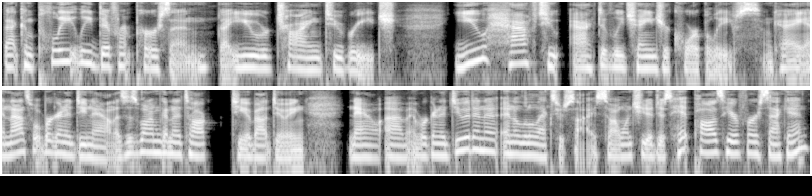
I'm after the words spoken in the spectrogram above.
that completely different person that you are trying to reach, you have to actively change your core beliefs. Okay. And that's what we're going to do now. This is what I'm going to talk to you about doing now. Um, and we're going to do it in a, in a little exercise. So I want you to just hit pause here for a second,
